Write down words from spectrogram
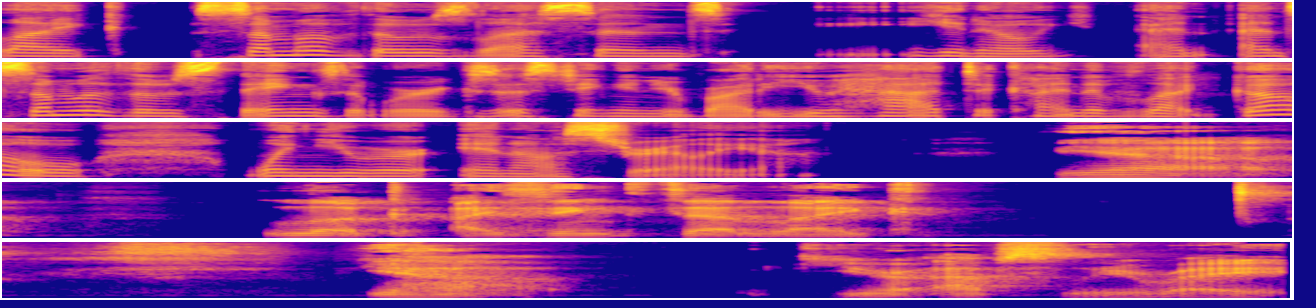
like some of those lessons you know and and some of those things that were existing in your body you had to kind of let go when you were in Australia yeah look i think that like yeah you're absolutely right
